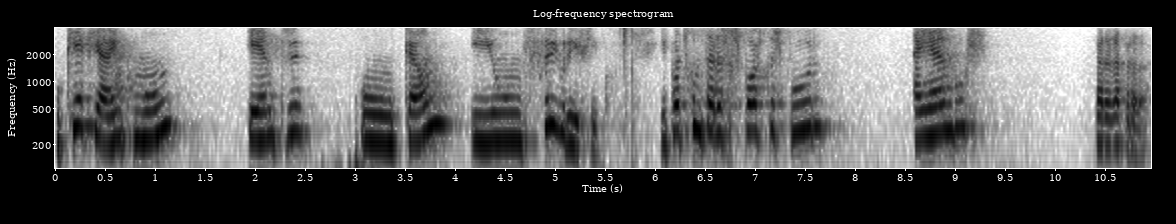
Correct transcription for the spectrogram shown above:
o que é que há em comum entre um cão e um frigorífico. E podes começar as respostas por em ambos. Parará, parará.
